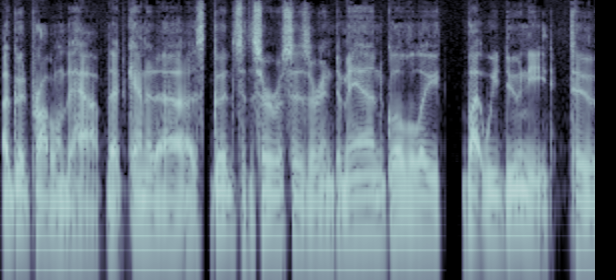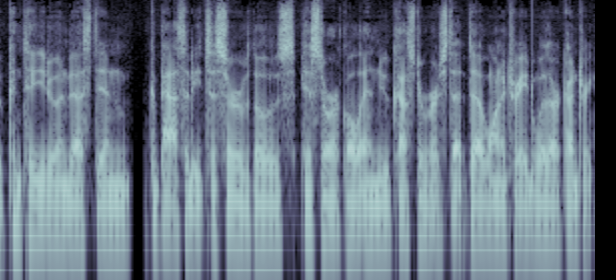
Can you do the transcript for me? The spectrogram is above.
a good problem to have that Canada's goods and services are in demand globally, but we do need to continue to invest in capacity to serve those historical and new customers that uh, want to trade with our country.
